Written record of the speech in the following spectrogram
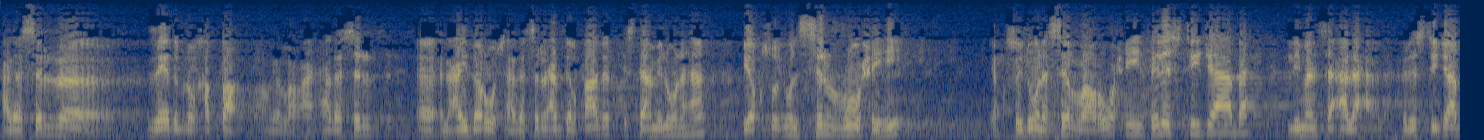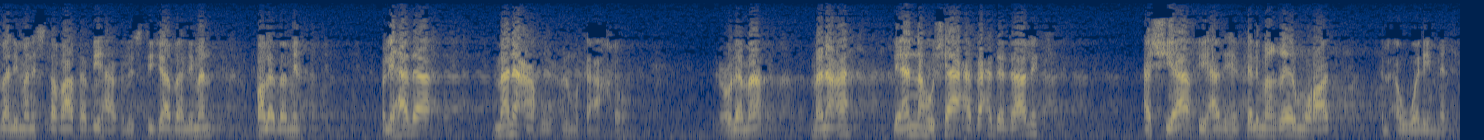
هذا سر زيد بن الخطاب رضي الله عنه هذا سر العيدروس هذا سر عبد القادر يستعملونها يقصدون سر روحه يقصدون سر روحه في الاستجابة لمن سألها في الاستجابة لمن استغاث بها في الاستجابة لمن طلب منها. ولهذا منعه المتأخرون العلماء منعه لأنه شاع بعد ذلك أشياء في هذه الكلمة غير مراد الأولين منه.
